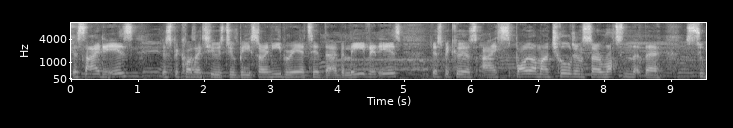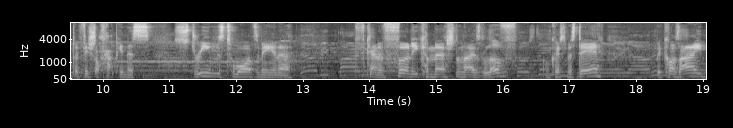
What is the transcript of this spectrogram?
decide it is? Just because I choose to be so inebriated that I believe it is? Just because I spoil my children so rotten that their superficial happiness streams towards me in a kind of funny commercialized love on Christmas Day? Because I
